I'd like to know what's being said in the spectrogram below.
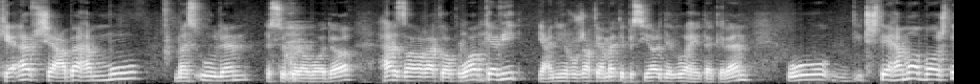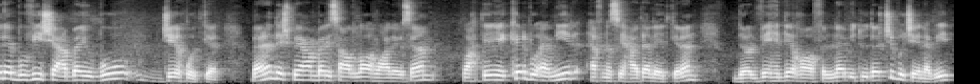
که اف شعبه همو مسؤولا السكروادا هر ضرر بواب كفيد يعني رجع قيامت بسيار دلوه تكرن و تشتي هما باشتره بو شعبه بو جي خود كر برندش پیغمبر صلى الله عليه وسلم وقتی کربو امیر اف نصیحتا لید کرن دال في هنده غافل نبید و دا چی بو چه نبید؟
